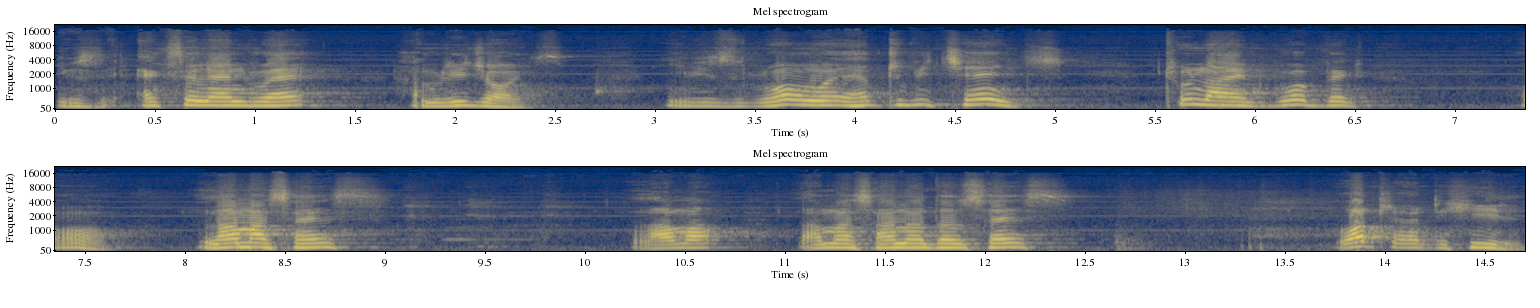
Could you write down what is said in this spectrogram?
If it's excellent way, I'm rejoice. If it's wrong way, have to be changed. Tonight, go back. Oh, Lama says, Lama, Lama Sanadol says, what the heal?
